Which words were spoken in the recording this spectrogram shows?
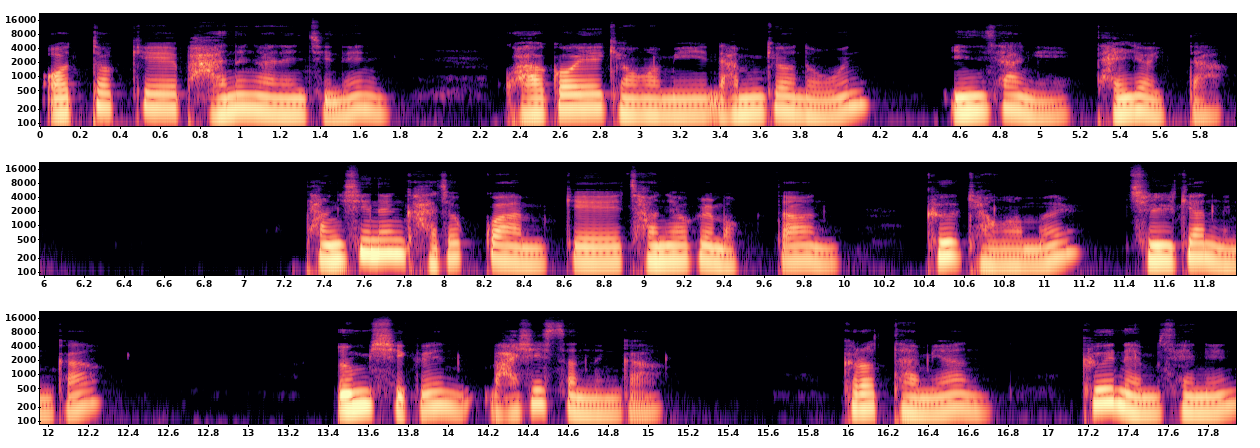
어떻게 반응하는지는 과거의 경험이 남겨놓은 인상에 달려 있다. 당신은 가족과 함께 저녁을 먹던 그 경험을 즐겼는가? 음식은 맛있었는가? 그렇다면 그 냄새는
